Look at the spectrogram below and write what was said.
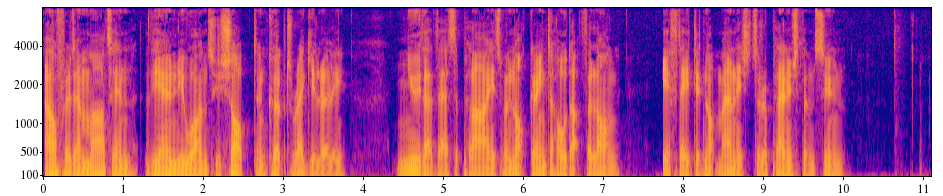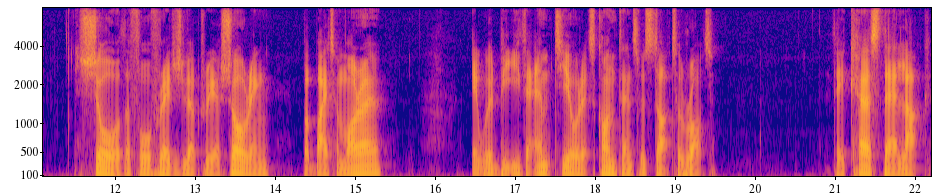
Alfred and Martin, the only ones who shopped and cooked regularly, knew that their supplies were not going to hold up for long if they did not manage to replenish them soon. Sure, the full fridge looked reassuring, but by tomorrow it would be either empty or its contents would start to rot. They cursed their luck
